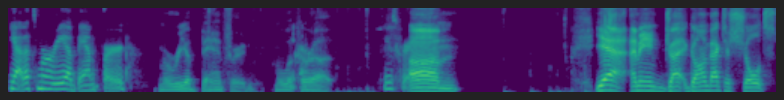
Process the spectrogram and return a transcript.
Yeah, that's Maria Bamford. Maria Bamford. We'll look Yeah. her up. She's great. Um. Yeah, I mean, dri- going back to Schulz,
